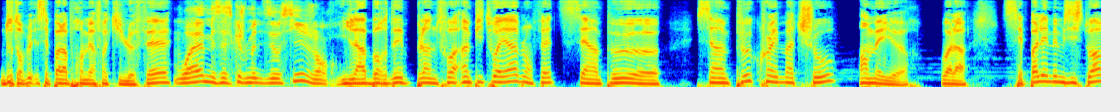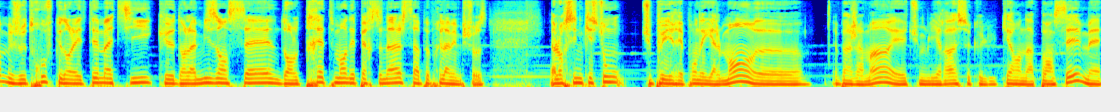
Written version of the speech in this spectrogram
D'autant plus, c'est pas la première fois qu'il le fait. Ouais, mais c'est ce que je me disais aussi, genre. Il l'a abordé plein de fois. Impitoyable, en fait, c'est un peu, euh, c'est un peu Cry Macho en meilleur. Voilà. C'est pas les mêmes histoires, mais je trouve que dans les thématiques, dans la mise en scène, dans le traitement des personnages, c'est à peu près la même chose. Alors c'est une question, tu peux y répondre également, euh, Benjamin, et tu me liras ce que Lucas en a pensé, mais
